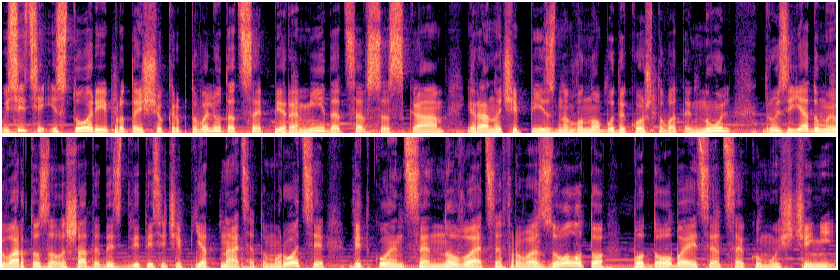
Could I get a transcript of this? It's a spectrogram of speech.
Усі ці історії про те, що криптовалюта це піраміда, це все скам, і рано чи пізно воно буде коштувати нуль. Друзі, я думаю, варто залишати десь в 2015 році. Біткоін це нове цифрове золото. Подобається це комусь чи ні.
